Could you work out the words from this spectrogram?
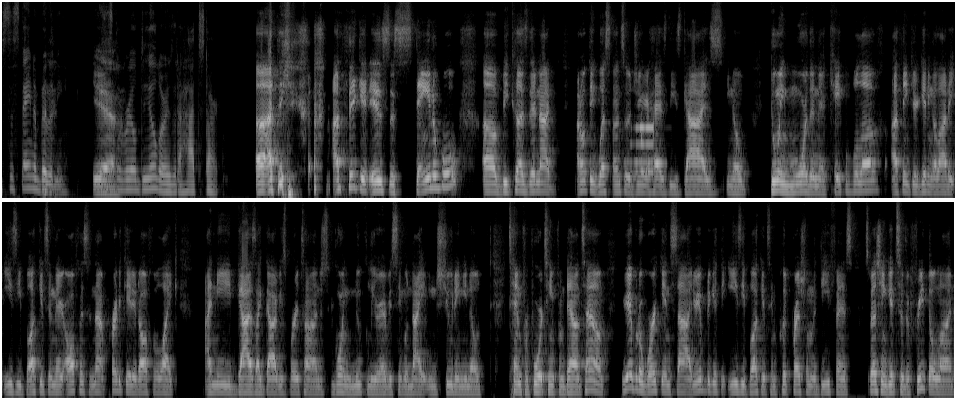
sustainability. Yeah. Is the real deal or is it a hot start? Uh, I think I think it is sustainable uh, because they're not. I don't think Wes Unseld Jr. has these guys, you know, doing more than they're capable of. I think you're getting a lot of easy buckets, and their offense is not predicated off of like I need guys like Davis Bertans just going nuclear every single night and shooting, you know, 10 for 14 from downtown. You're able to work inside. You're able to get the easy buckets and put pressure on the defense, especially and get to the free throw line.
